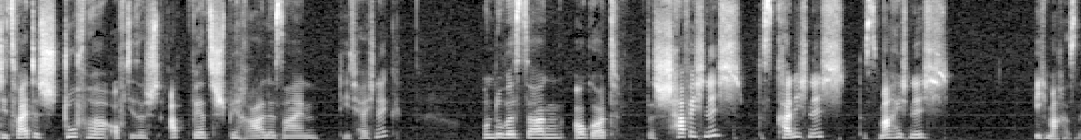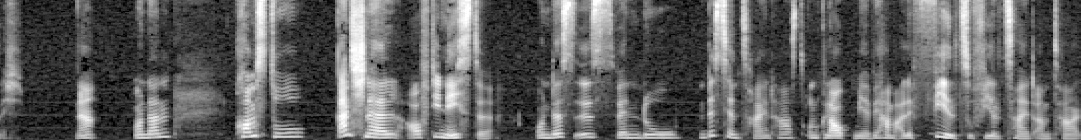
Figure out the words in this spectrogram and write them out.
die zweite Stufe auf dieser Abwärtsspirale sein, die Technik. Und du wirst sagen, oh Gott, das schaffe ich nicht, das kann ich nicht, das mache ich nicht, ich mache es nicht. Ja? Und dann kommst du ganz schnell auf die nächste Und das ist, wenn du ein bisschen Zeit hast und glaub mir, wir haben alle viel zu viel Zeit am Tag,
